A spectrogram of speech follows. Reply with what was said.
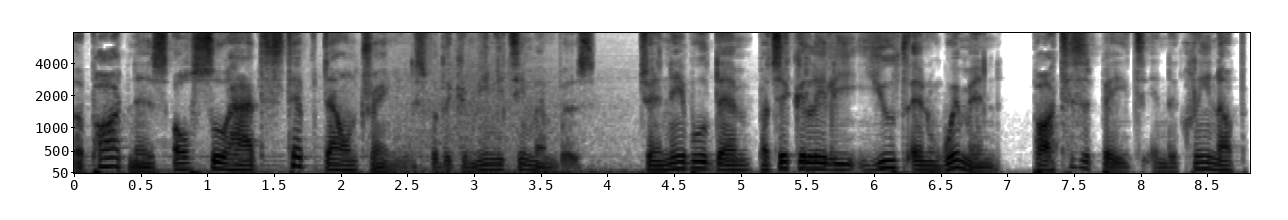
The partners also had step down trainings for the community members to enable them, particularly youth and women, participate in the cleanup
